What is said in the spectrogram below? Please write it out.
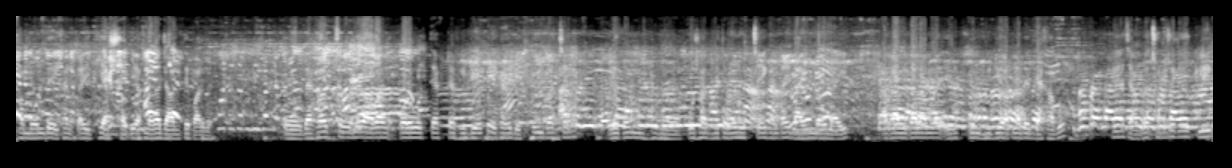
সম্বন্ধে, এখানকার ইতিহাস সবই আপনারা জানতে পারবেন। তো দেখা হচ্ছে বন্ধুরা আবার পরবর্তী একটা ভিডিওতে, এখানে দেখতেই পাচ্ছেন এরকম প্রসাদ বিতরণ হচ্ছে এখানটায় লাইন বাই লাইন। আগামীকাল আমরা এর ফুল ভিডিও আপনাদের দেখাবো। ঠিক আছে, আমরা ছোটো ছোটো ক্লিপ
